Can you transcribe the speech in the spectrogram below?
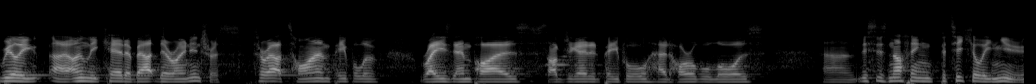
really uh, only cared about their own interests. Throughout time, people have raised empires, subjugated people, had horrible laws. Um, this is nothing particularly new.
